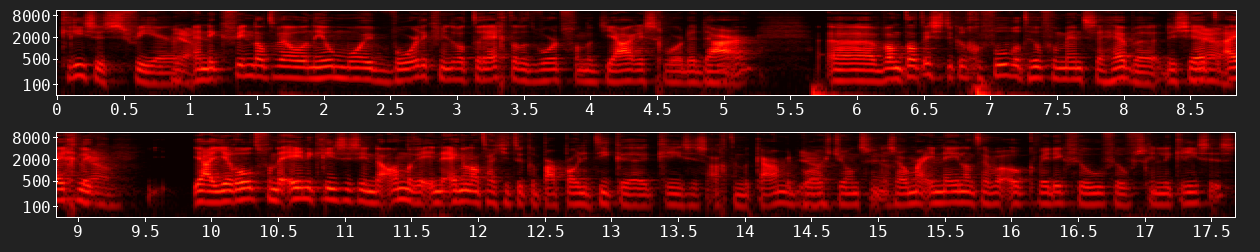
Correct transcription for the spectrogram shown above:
crisissfeer. Ja. En ik vind dat wel een heel mooi woord. Ik vind het wel terecht dat het woord van het jaar is geworden daar. Eh, want dat is natuurlijk een gevoel wat heel veel mensen hebben. Dus je hebt Ja, eigenlijk ja. ja, je rolt van de ene crisis in de andere. In Engeland had je natuurlijk een paar politieke crisis achter elkaar met Ja, Boris Johnson ja. en zo. Maar in Nederland hebben we ook weet ik veel hoeveel verschillende crisis.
